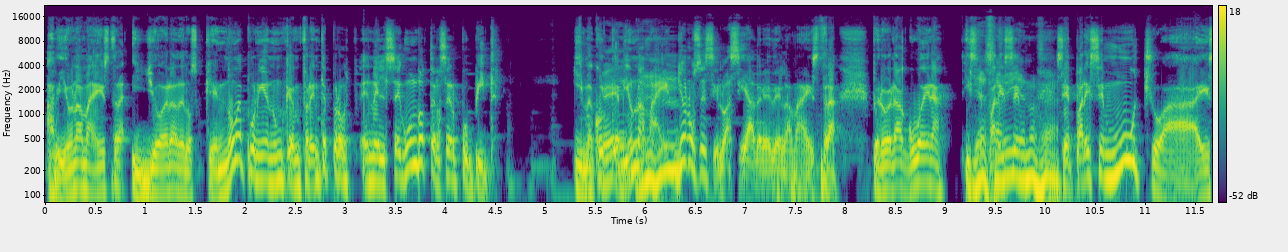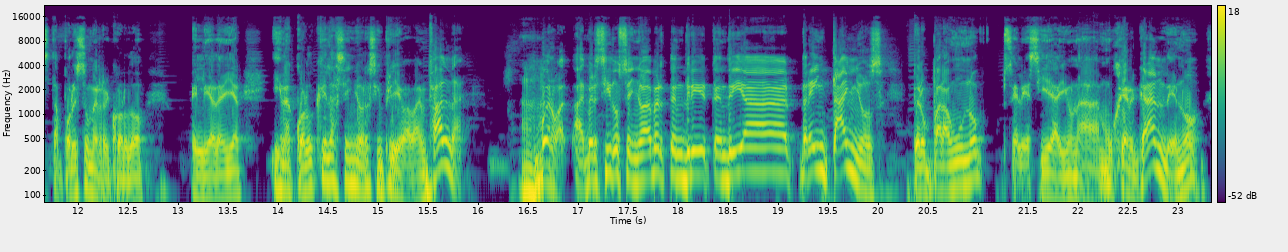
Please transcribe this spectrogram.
había una maestra y yo era de los que no me ponía nunca enfrente, pero en el segundo o tercer pupitre. Y me acuerdo que había una maestra, yo no sé si lo hacía adrede la maestra, pero era güera y se sabía, parece, ¿no? O sea. se parece mucho a esta, por eso me recordó el día de ayer. Y me acuerdo que la señora siempre llevaba en falda. Ajá. Bueno, haber sido señora, haber tendría, tendría 30 años, pero para uno se le hacía ahí una mujer grande, ¿no?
